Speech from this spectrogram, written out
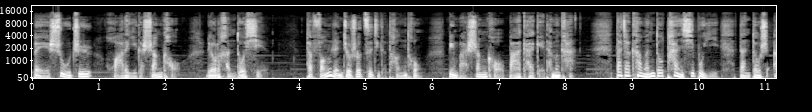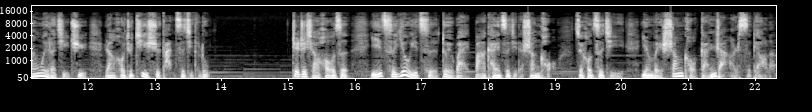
被树枝划了一个伤口，流了很多血。他逢人就说自己的疼痛，并把伤口扒开给他们看。大家看完都叹息不已，但都是安慰了几句，然后就继续赶自己的路。这只小猴子一次又一次对外扒开自己的伤口，最后自己因为伤口感染而死掉了。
